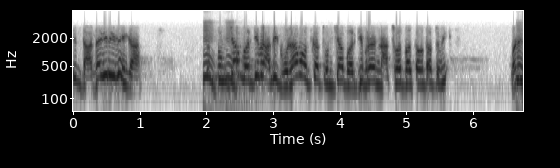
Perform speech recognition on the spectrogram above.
ती दादागिरी नाही का? तुमच्या मर्जीवर आधी गुलाम आहोत का तुमच्या मर्जीवर नाचवत बसवता तुम्ही? म्हणजे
